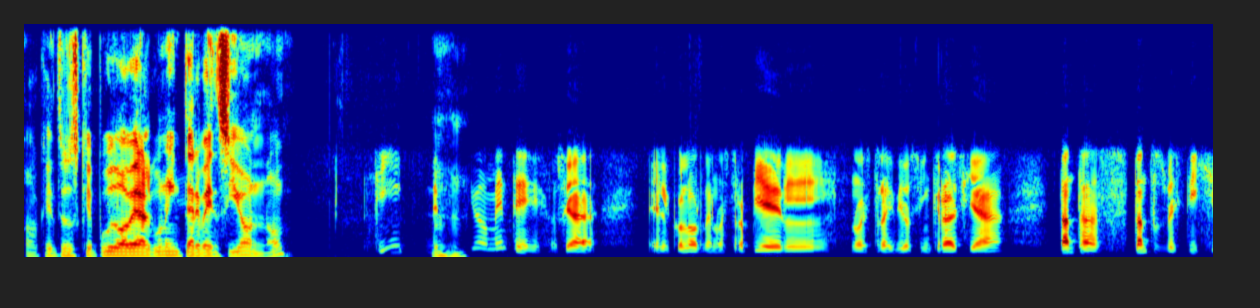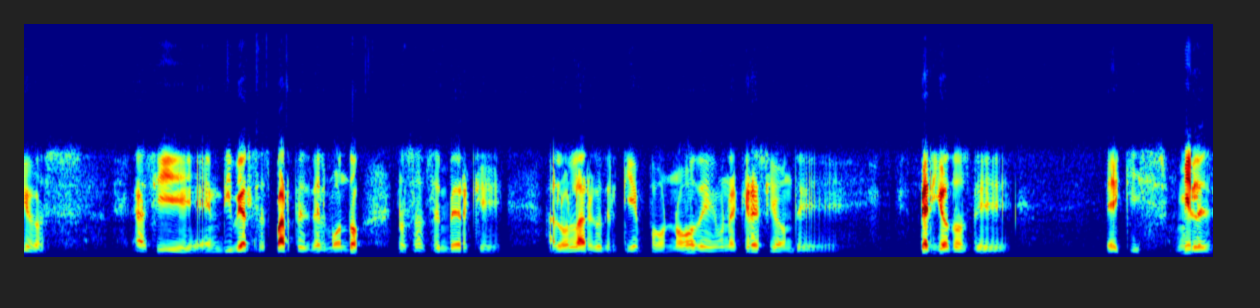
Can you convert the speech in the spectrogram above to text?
ok, entonces que pudo haber alguna intervención, ¿no? Sí, definitivamente, o sea, el color de nuestra piel, nuestra idiosincrasia, tantas, tantos vestigios así en diversas partes del mundo nos hacen ver que a lo largo del tiempo, no de una creación de periodos de X miles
